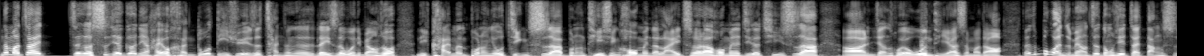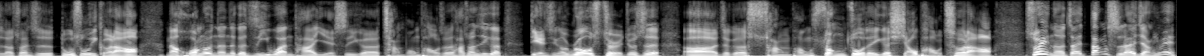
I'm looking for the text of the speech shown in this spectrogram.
那么在这个世界各地还有很多地区也是产生了类似的问题，比方说你开门不能有警示啊，不能提醒后面的来车啦，后面的机车骑士啊，啊，你这样子会有问题啊什么的啊。但是不管怎么样，这东西在当时呢算是独树一格了啊。那黄润的那个 Z One 它也是一个敞篷跑车，它算是一个典型的 roadster，就是啊这个敞篷双座的一个小跑车了啊。所以呢，在当时来讲，因为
